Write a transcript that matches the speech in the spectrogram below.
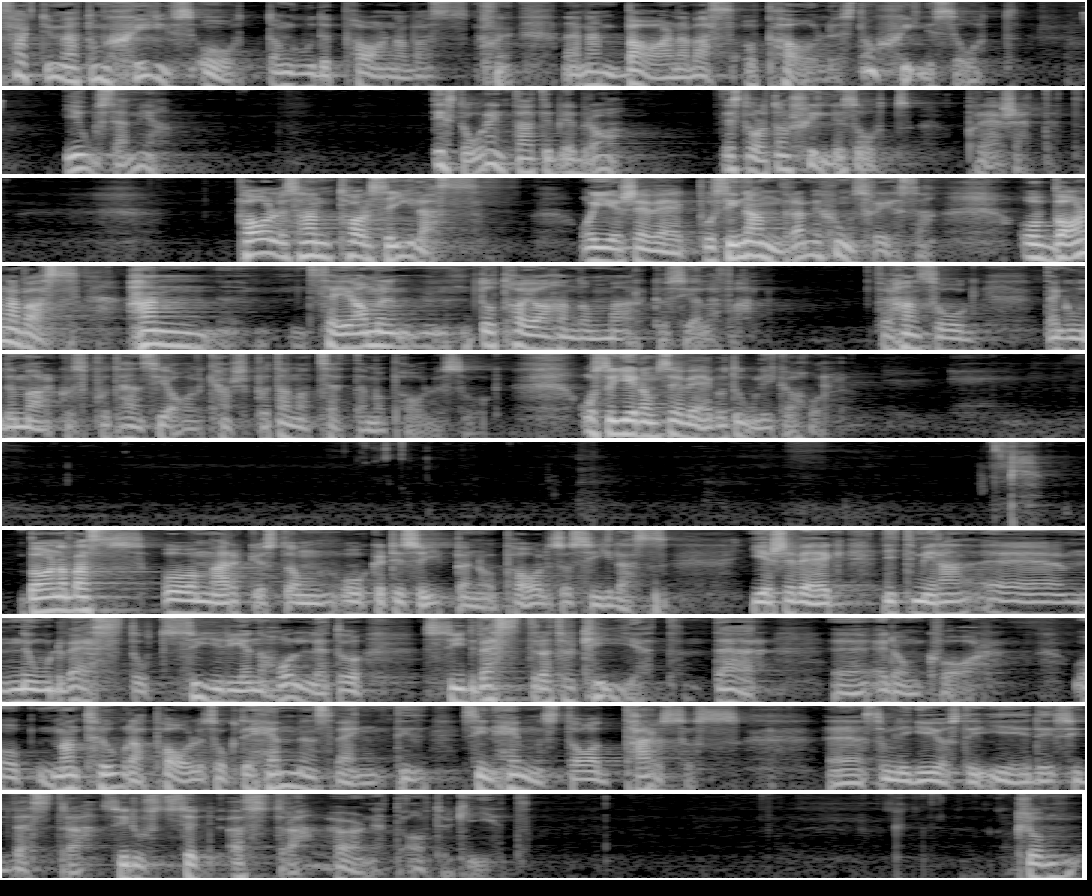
Faktum är att de skiljs åt, de gode Barnabas, nej, men Barnabas och Paulus. De skiljs åt i osämja. Det står inte att det blev bra. Det står att de skildes åt på det här sättet. Paulus han tar Silas och ger sig iväg på sin andra missionsresa. Och Barnabas han säger, ja, men då tar jag hand om Markus i alla fall. För han såg den gode Markus potential, kanske på ett annat sätt än vad Paulus såg. Och så ger de sig iväg åt olika håll. Barnabas och Markus de åker till Cypern och Paulus och Silas ger sig iväg lite mer eh, nordväst åt Syrienhållet och sydvästra Turkiet. Där eh, är de kvar. Och man tror att Paulus åkte hem en sväng till sin hemstad Tarsus eh, som ligger just i det sydvästra, sydost, sydöstra hörnet av Turkiet.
